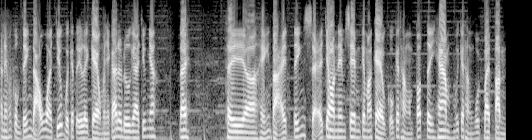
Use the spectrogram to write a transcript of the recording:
anh em phải cùng Tiến đảo qua trước về cái tỷ lệ kèo mà nhà cái đã đưa ra trước nhá. Đây thì uh, hiện tại tiến sẽ cho anh em xem cái mã kèo của cái thằng Tottenham với cái thằng Brighton.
